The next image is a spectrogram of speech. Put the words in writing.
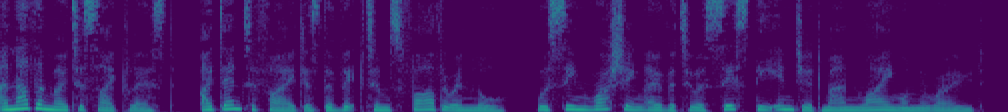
Another motorcyclist, identified as the victim's father-in-law, was seen rushing over to assist the injured man lying on the road.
